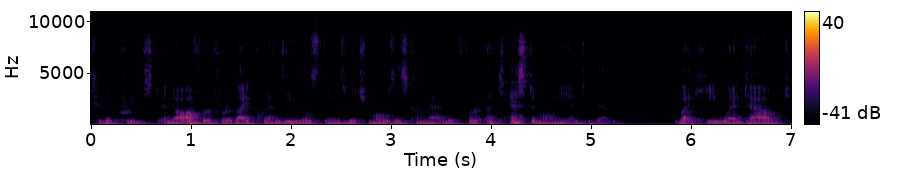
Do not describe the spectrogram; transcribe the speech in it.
to the priest, and offer for thy cleansing those things which Moses commanded for a testimony unto them. But he went out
